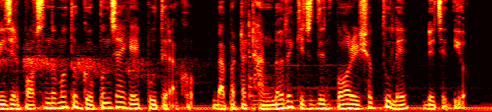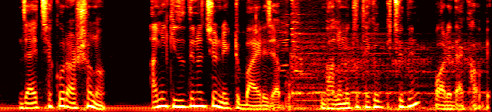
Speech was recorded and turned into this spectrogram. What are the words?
নিজের পছন্দ মতো গোপন জায়গায় পুঁতে রাখো। ব্যাপারটা ঠান্ডা হলে কিছুদিন পর এসব তুলে বেঁচে দিও। যা ইচ্ছা কর আর শোনো, আমি কিছুদিনের জন্য একটু বাইরে যাব। ভালো মতো থেকেও কিছুদিন পরে দেখা হবে।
